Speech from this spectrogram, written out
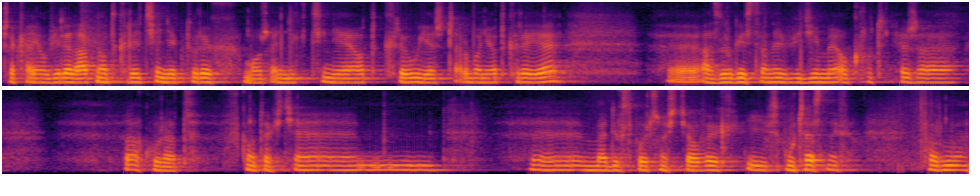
czekają wiele lat na odkrycie, niektórych może nikt nie odkrył jeszcze albo nie odkryje. E, a z drugiej strony widzimy okrutnie, że akurat w kontekście mm, e, mediów społecznościowych i współczesnych form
